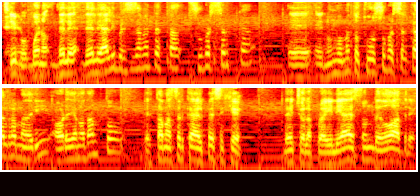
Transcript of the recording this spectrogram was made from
Sí, pues bueno, Dele, Dele Ali precisamente está súper cerca. Eh, en un momento estuvo súper cerca del Real Madrid, ahora ya no tanto. Está más cerca del PSG. De hecho, las probabilidades son de 2 a 3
